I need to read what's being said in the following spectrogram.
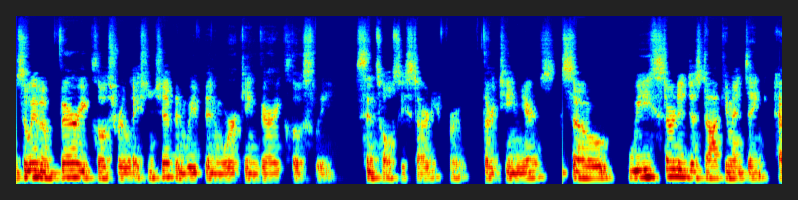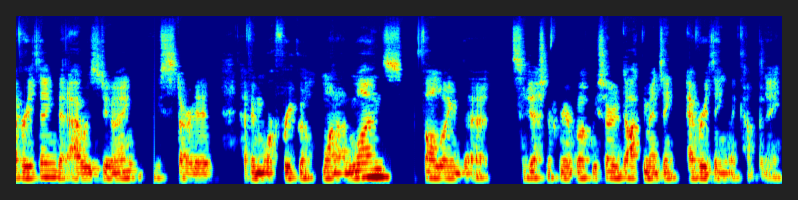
So we have a very close relationship and we've been working very closely since Holstee started for 13 years. So we started just documenting everything that I was doing. We started having more frequent one-on-ones. Following the suggestion from your book, we started documenting everything in the company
